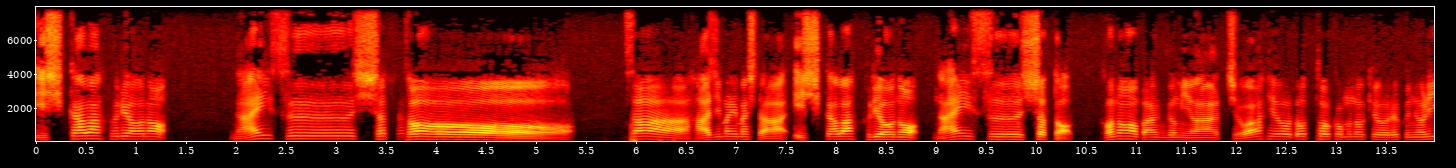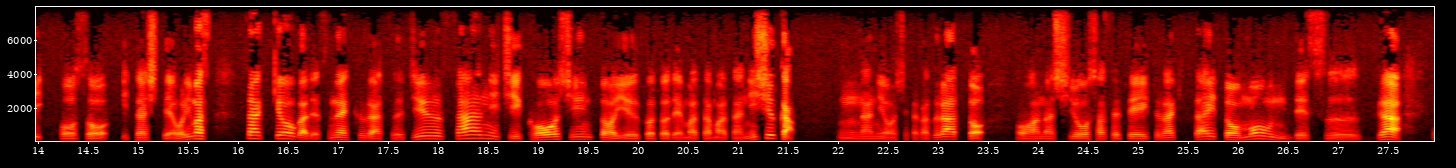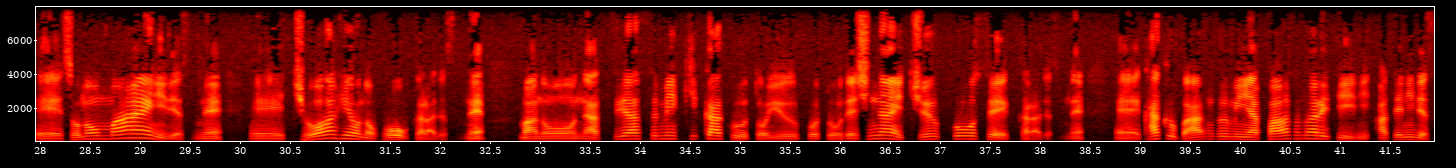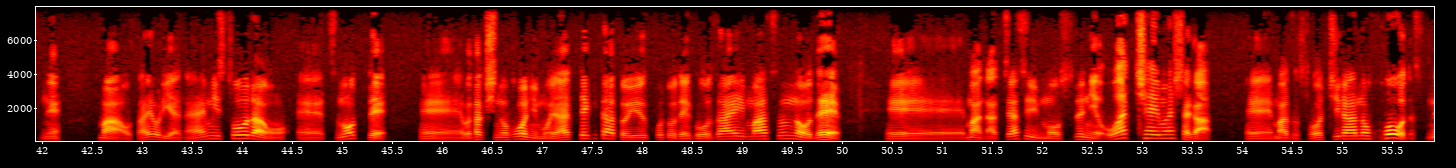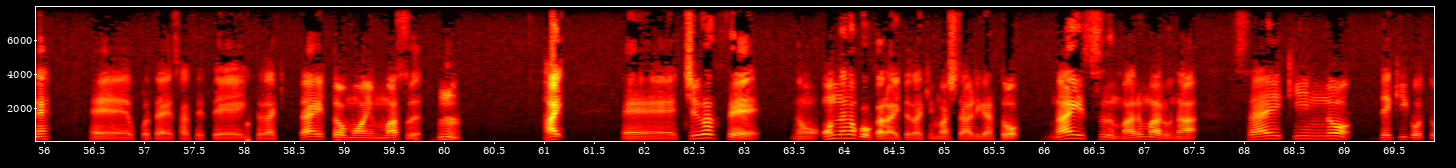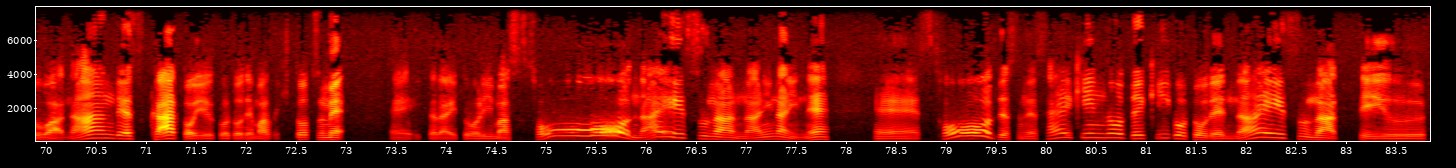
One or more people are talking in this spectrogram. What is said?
石川不良のナイスショットさあ、始まりました。石川不良のナイスショット。この番組は、チョアヘオ .com の協力により放送いたしております。さあ、今日がですね、9月13日更新ということで、またまた2週間、何をしてたかずらっとお話をさせていただきたいと思うんですが、えーその前にですね、えー、チョアヘオの方からですね、まあ、あの、夏休み企画ということで、市内中高生からですね、えー各番組やパーソナリティに宛てにですね、まあ、お便りや悩み相談を、えー募って、えー私の方にもやってきたということでございますので、えーまあ、夏休みもすでに終わっちゃいましたが、えーまずそちらの方ですね、えーお答えさせていただきたいと思います。うん。はい。えー中学生の女の子からいただきました。ありがとう。ナイス〇〇な最近の出来事は何ですか？ということで、まず一つ目、えーいただいております。そう、ナイスな何々ね。えーそうですね、最近の出来事でナイスなっていう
